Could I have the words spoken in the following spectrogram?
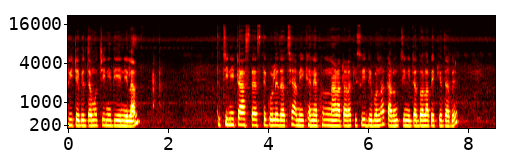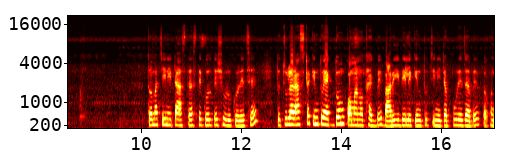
দুই টেবিল চামচ চিনি দিয়ে নিলাম। তো চিনিটা আস্তে আস্তে গলে যাচ্ছে। আমি এখানে এখন নাড়া টাড়া কিছুই দেবো না, কারণ চিনিটা দলা পেকে যাবে। তো আমার চিনিটা আস্তে আস্তে গলতে শুরু করেছে। তো চুলার আঁচটা কিন্তু একদম কমানো থাকবে, বাড়িয়ে দিলে কিন্তু চিনিটা পুড়ে যাবে, তখন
